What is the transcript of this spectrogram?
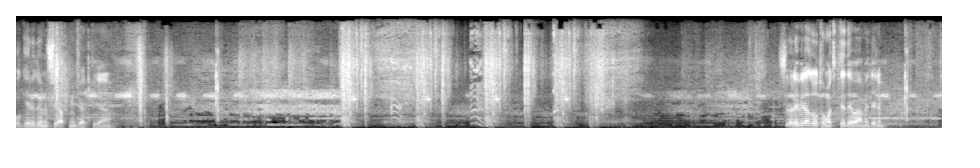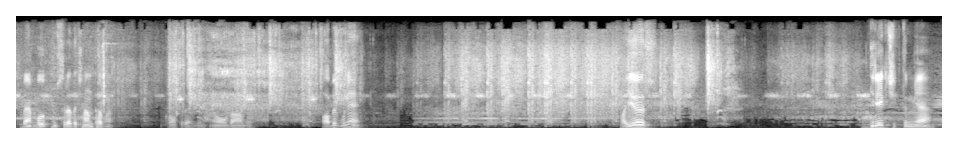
O geri dönüşü yapmayacaktı ya. Şöyle biraz otomatikte devam edelim. Ben bu bu sırada çantamı kontrol edeyim. Ne oldu abi? Abi bu ne? Hayır. Direkt çıktım ya.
